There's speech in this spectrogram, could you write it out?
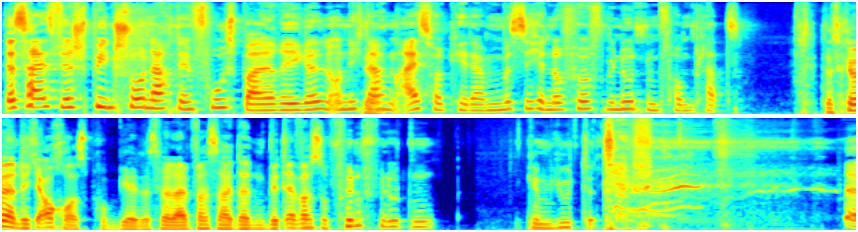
das heißt, wir spielen schon nach den Fußballregeln und nicht Ja. nach dem Eishockey. Dann müsste ich ja nur fünf Minuten vom Platz. Das können wir natürlich auch ausprobieren. Das wird einfach sagen, dann wird einfach so fünf Minuten gemutet.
